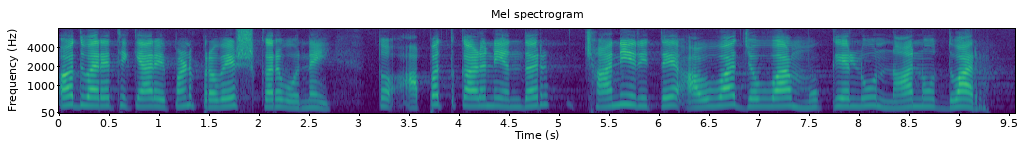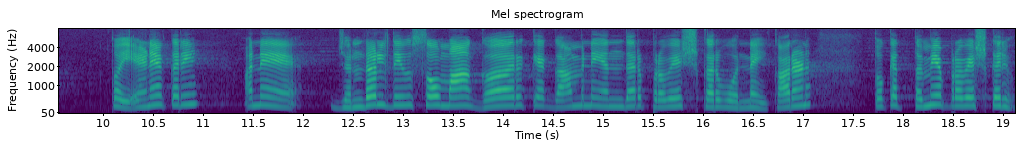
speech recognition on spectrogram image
અદ્વારેથી ક્યારેય પણ પ્રવેશ કરવો નહીં. તો આપતકાળની અંદર છાની રીતે આવવા જવા મૂકેલું નાનું દ્વાર. તો એણે કરી અને જનરલ દિવસોમાં ઘર કે ગામની અંદર પ્રવેશ કરવો નહીં. કારણ તો કે તમે પ્રવેશ કર્યો.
